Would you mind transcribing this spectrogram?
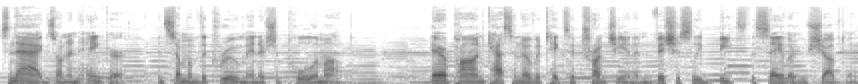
snags on an anchor and some of the crew manage to pull him up. Thereupon, Casanova takes a truncheon and viciously beats the sailor who shoved him.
